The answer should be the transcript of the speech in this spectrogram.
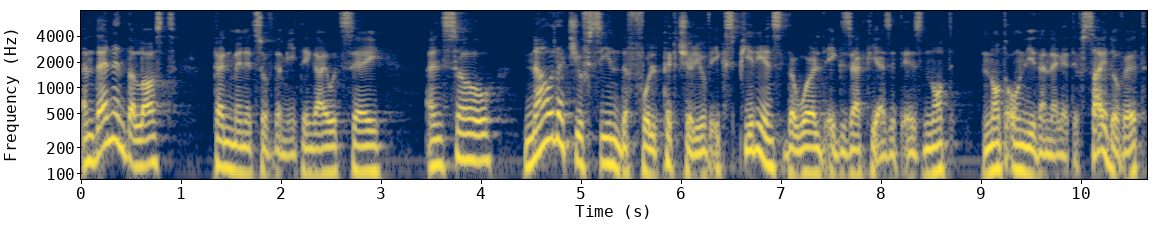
And then in the last 10 minutes of the meeting, I would say, and so now that you've seen the full picture, you've experienced the world exactly as it is, not not only the negative side of it,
